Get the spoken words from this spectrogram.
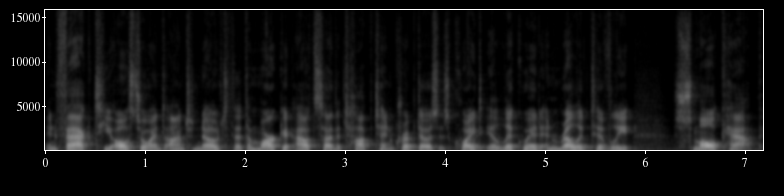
In fact, he also went on to note that the market outside the top 10 cryptos is quite illiquid and relatively small cap.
